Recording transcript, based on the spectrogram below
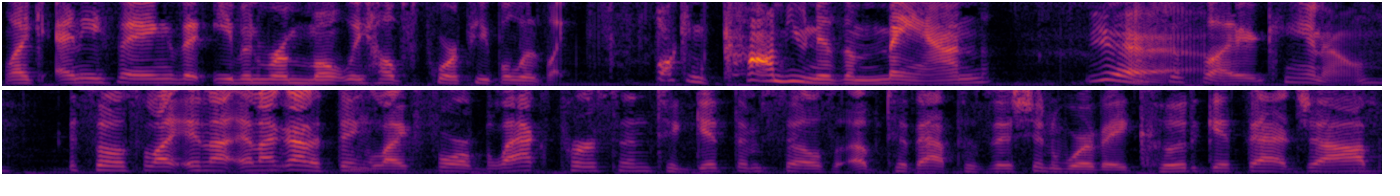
Like, anything that even remotely helps poor people is like, it's fucking communism, man. Yeah, It's just like, you know. So it's like, and I and I got to think like for a black person to get themselves up to that position where they could get that job.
